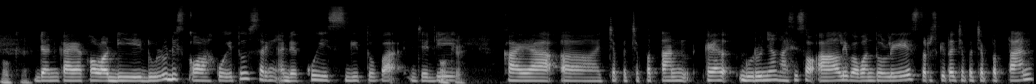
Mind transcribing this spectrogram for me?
Oke. Dan kayak kalau di dulu di sekolahku itu sering ada quiz gitu, Pak. Jadi Oke. kayak eh, cepet-cepetan kayak gurunya ngasih soal di papan tulis terus kita cepet-cepetan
